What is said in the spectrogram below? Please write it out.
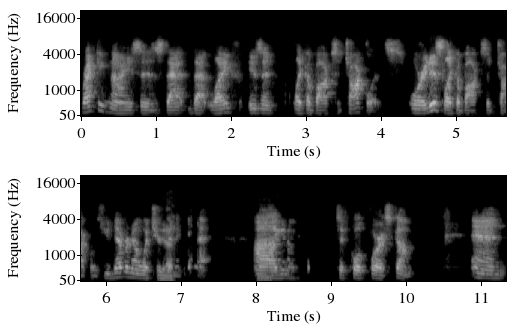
recognizes that that life isn't like a box of chocolates, or it is like a box of chocolates. You never know what you're yeah. going to get. Uh, you know, to quote Forrest Gump. And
